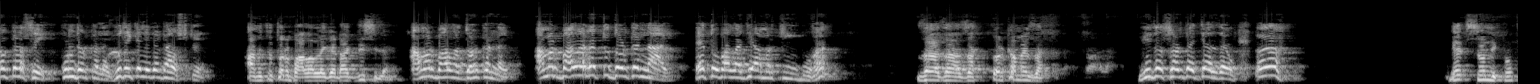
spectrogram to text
দরকার আছে? কোন দরকার নাই। কোথায় কেলে দেখা আসছে আমি তো তোর বালা লেগে ডাক দিছিলাম। আমার বালার দরকার নাই। আমার বালার তো দরকার নাই। এত বালা দিয়ে আমার কি হ্যাঁ? যা যা যা তোর কামে যা। নিজের সরকার চাল যাও আহ, দেখ শোনি কত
